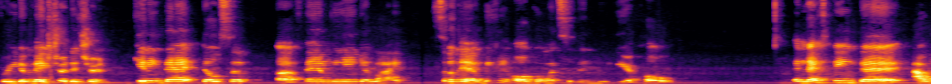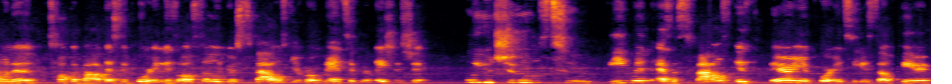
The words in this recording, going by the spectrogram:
for you to make sure that you're getting that dose of uh, family in your life so that we can all go into the new year whole. The next thing that I want to talk about that's important is also your spouse, your romantic relationship. Who you choose to be with as a spouse is very important to your self care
